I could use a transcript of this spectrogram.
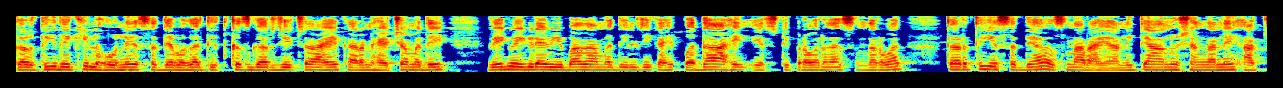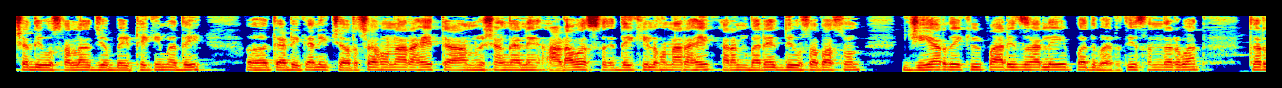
तर ती देखील होणे सध्या बघा तितकंच गरजेचं आहे कारण ह्याच्यामध्ये वेगवेगळ्या विभागामधील जी काही पदं आहे एस टी प्रवर्गासंदर्भात तर ती सध्या असणार आहे. आणि त्या अनुषंगाने अनुषंगाने आजच्या दिवसाला जे बैठकीमध्ये त्या ठिकाणी चर्चा होणार आहे त्या अनुषंगाने आढावा देखील होणार आहे. कारण बऱ्याच दिवसापासून जी आर देखील पारित झाले पदभरती संदर्भात तर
